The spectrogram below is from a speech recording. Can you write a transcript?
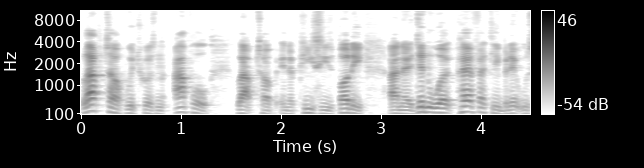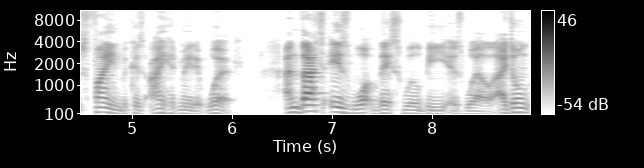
laptop, which was an Apple laptop in a PC's body, and it didn't work perfectly, but it was fine because I had made it work. And that is what this will be as well. I don't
